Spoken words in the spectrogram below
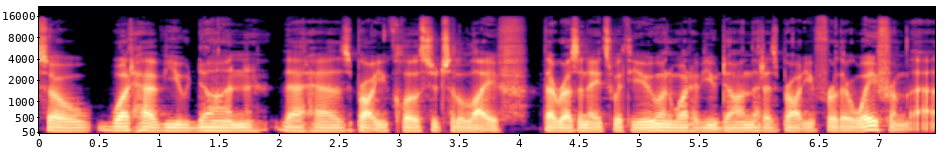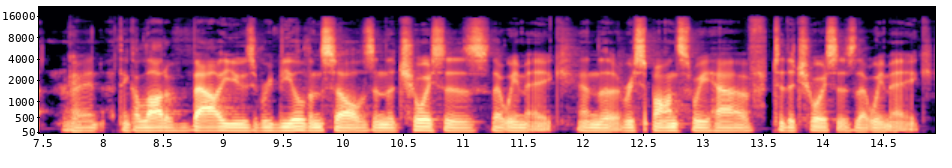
So, what have you done that has brought you closer to the life that resonates with you? And what have you done that has brought you further away from that? Okay. Right. I think a lot of values reveal themselves in the choices that we make and the response we have to the choices that we make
